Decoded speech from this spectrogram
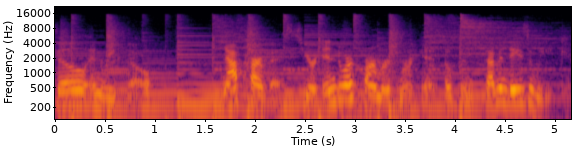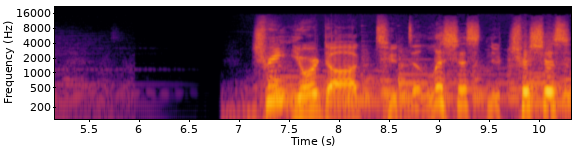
fill and refill. Nap Harvest, your indoor farmers market, open seven days a week. Treat your dog to delicious, nutritious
